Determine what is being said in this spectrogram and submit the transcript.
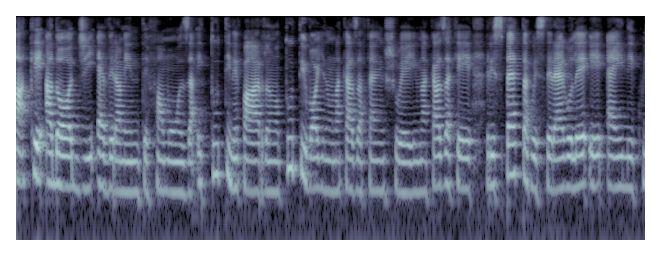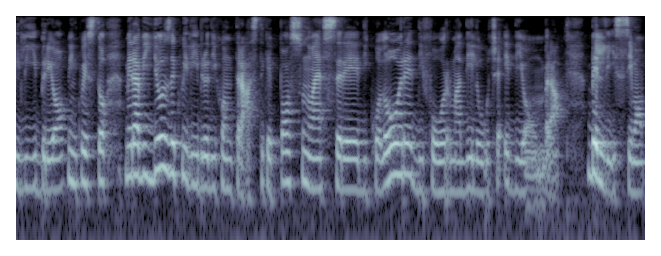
ma che ad oggi è veramente famosa e tutti ne parlano, tutti vogliono una casa feng shui, una casa che rispetta queste regole e è in equilibrio, in questo meraviglioso equilibrio di contrasti che possono essere di colore, di forma, di luce e di ombra. Bellissimo.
